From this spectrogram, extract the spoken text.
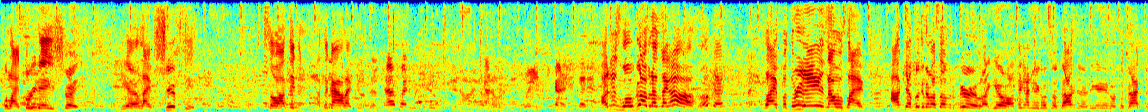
for like three days straight. Yeah, like shifted. So I think I think I like. Just a chiropractor, what you do? Just kind of wait, kind of just let it. I just woke up and I was like, oh, okay. Like for three days, I was like, I kept looking at myself in the mirror, like, yo, I think I need to go to a doctor. I think I need to go to a doctor.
